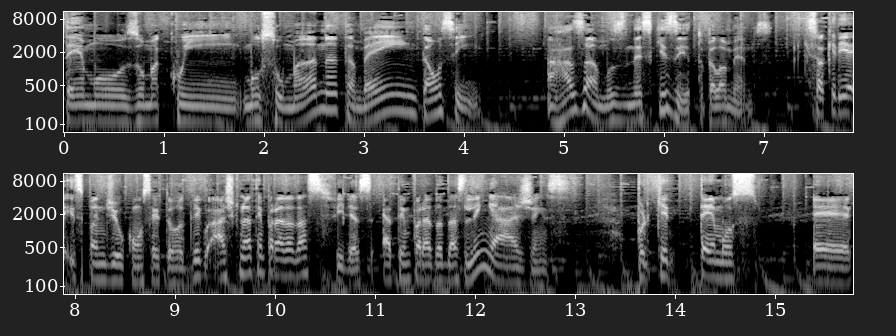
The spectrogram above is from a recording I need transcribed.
temos uma queen muçulmana também. Então, assim, arrasamos nesse quesito, pelo menos. Só queria expandir o conceito do Rodrigo. Acho que não é a temporada das filhas, é a temporada das linhagens. Porque temos é,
